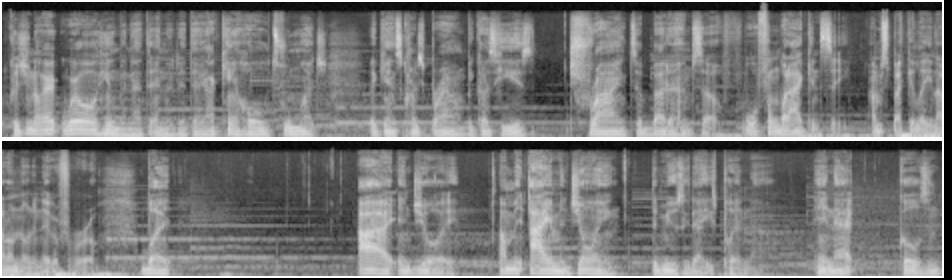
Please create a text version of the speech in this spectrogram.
Because, you know, we're all human at the end of the day. I can't hold too much against Chris Brown because he is trying to better himself. Well, from what I can see, I'm speculating. I don't know the nigga for real. But I enjoy, I'm, I am enjoying the music that he's putting out. And that goes in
